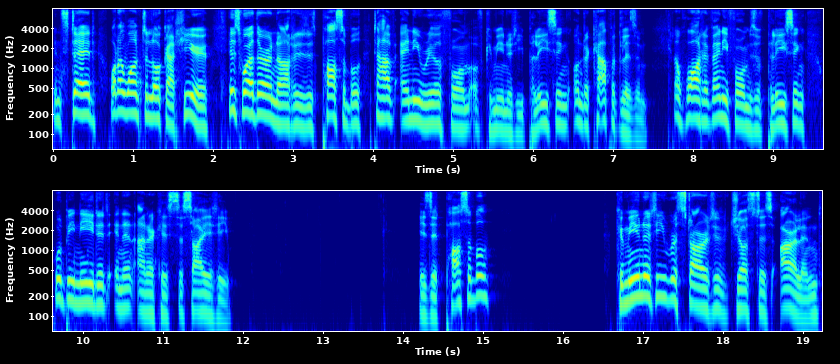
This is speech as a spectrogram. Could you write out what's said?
Instead, what I want to look at here is whether or not it is possible to have any real form of community policing under capitalism, and what, if any, forms of policing would be needed in an anarchist society. Is it possible? Community Restorative Justice Ireland,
